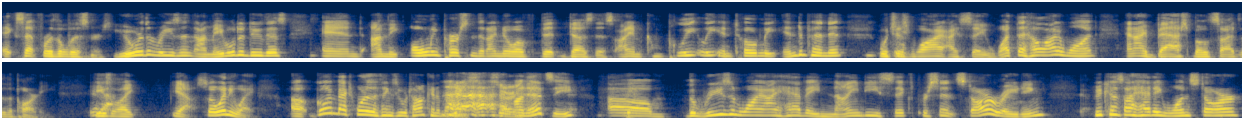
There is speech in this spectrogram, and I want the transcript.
except for the listeners. You are the reason I'm able to do this and I'm the only person that I know of that does this. I am completely and totally independent, which is why I say what the hell I want and I bash both sides of the party. He's like, yeah. So anyway, uh, going back to one of the things you were talking about Sorry. on Etsy, um, the reason why I have a 96% star rating because I had a one star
